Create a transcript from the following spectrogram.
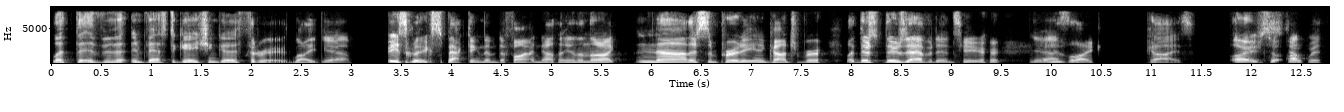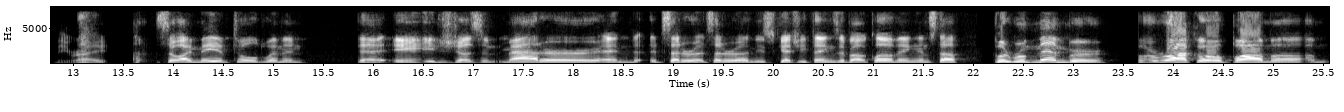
let the inv- investigation go through like Yeah. Basically expecting them to find nothing and then they're like nah there's some pretty incontrovertible like there's there's evidence here and Yeah. he's like guys all right, you're. So still I, with me right so I may have told women that age doesn't matter and et cetera, et cetera, and these sketchy things about clothing and stuff. But remember, Barack Obama, um,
